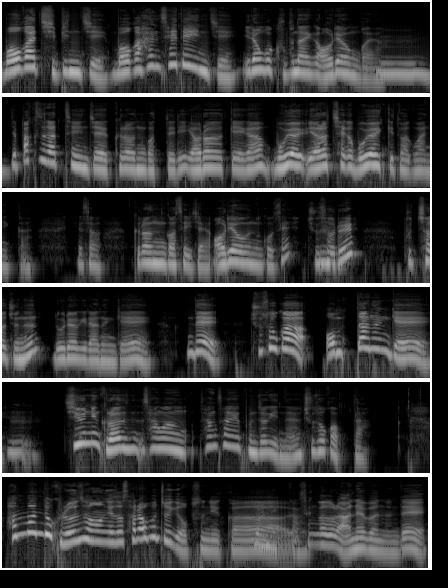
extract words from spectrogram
뭐가 집인지 뭐가 한 세대인지 이런 걸 구분하기가 어려운 거예요. 음. 이제 박스 같은 이제 그런 것들이 여러 개가 모여 여러 채가 모여 있기도 하고 하니까 그래서 그런 것에 이제 어려운 곳에 주소를 음. 붙여주는 노력이라는 게 근데 주소가 없다는 게 음. 지훈님 그런 상황 상상해 본 적이 있나요? 주소가 없다. 한 번도 그런 상황에서 살아본 적이 없으니까 그러니까. 생각을 안 해봤는데,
